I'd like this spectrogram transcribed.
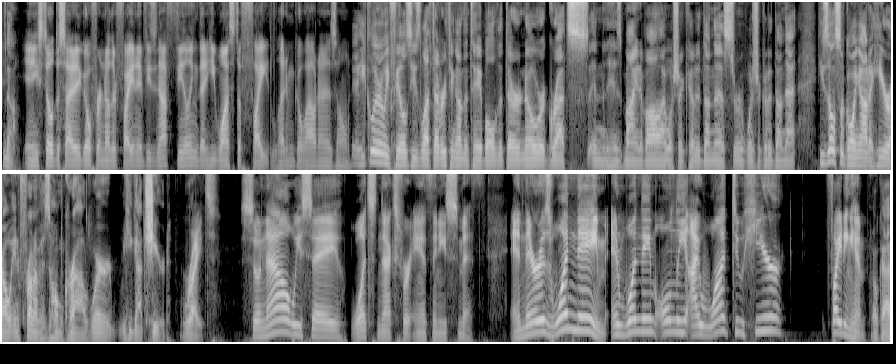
no, and he still decided to go for another fight. And if he's not feeling that he wants to fight, let him go out on his own. Yeah, he clearly feels he's left everything on the table. That there are no regrets in his mind of oh, I wish I could have done this or wish I could have done that. He's also going out a hero in front of his home crowd where he got cheered. Right. So now we say, what's next for Anthony Smith? And there is one name and one name only I want to hear fighting him Okay,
